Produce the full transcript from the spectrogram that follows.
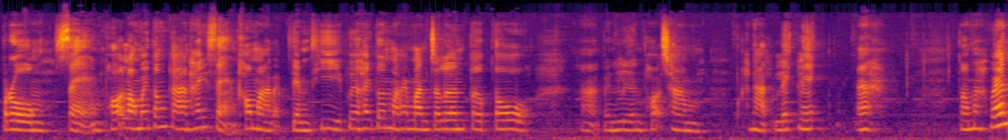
โปร่งแสง เพราะเราไม่ต้องการให้แสงเข้ามาแบบเต็มที่ เพื่อให้ต้นไม้มันเจริญเติบโตอ่าเป็นเรือนเพาะชำขนาดเล็กๆอะต่อมาแว่น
